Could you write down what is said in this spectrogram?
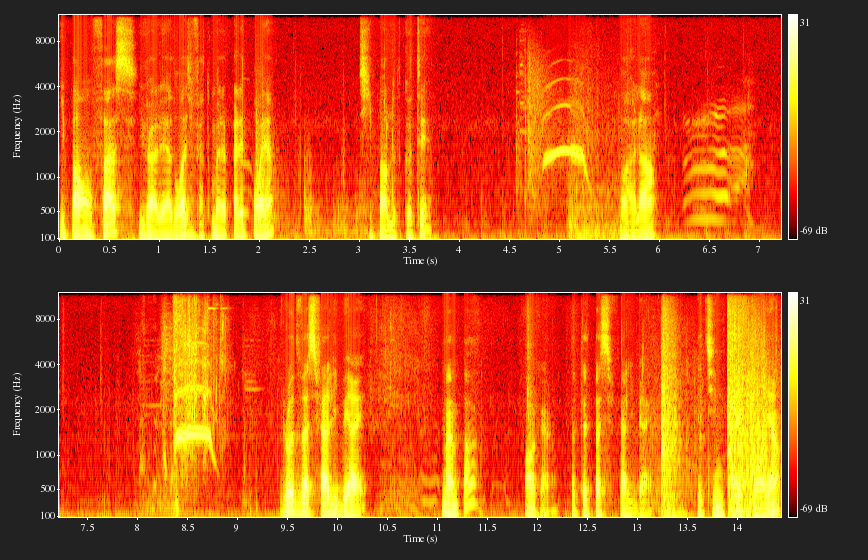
Il part en face, il va aller à droite, il va faire tomber la palette pour rien. S'il part de l'autre côté. Voilà. L'autre va se faire libérer. Même pas Ok, va peut-être pas se faire libérer. C'est une palette pour rien.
